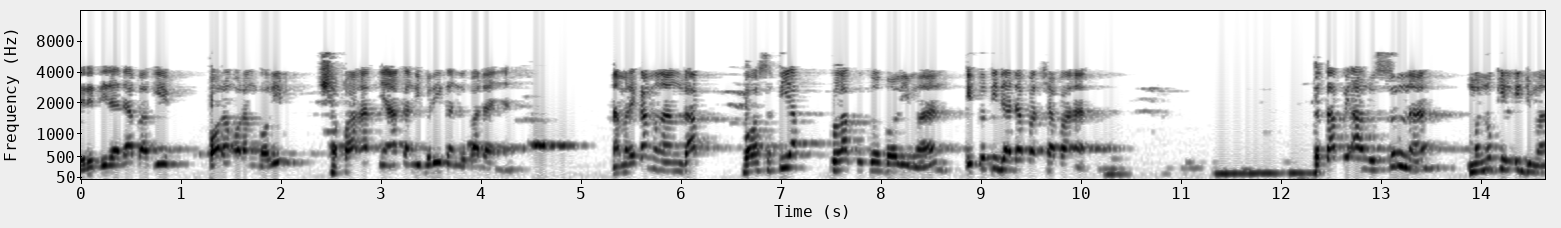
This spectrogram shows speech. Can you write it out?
Jadi tidak ada bagi orang-orang zalim syafaat yang akan diberikan kepadanya. Nah mereka menganggap bahwa setiap pelaku kezaliman itu tidak dapat syafaat. Tetapi ahlu sunnah menukil ijma,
